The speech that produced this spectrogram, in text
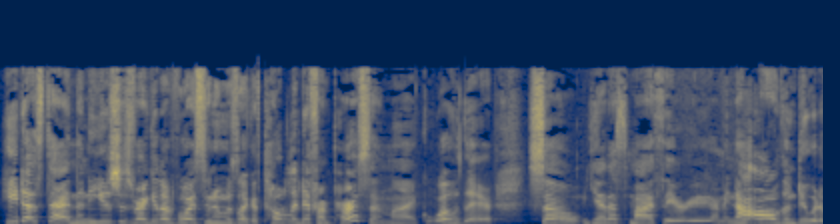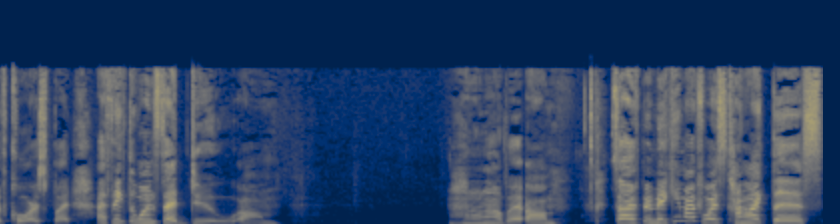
he does that and then he used his regular voice and it was like a totally different person like whoa there so yeah that's my theory i mean not all of them do it of course but i think the ones that do um i don't know but um so i've been making my voice kind of like this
